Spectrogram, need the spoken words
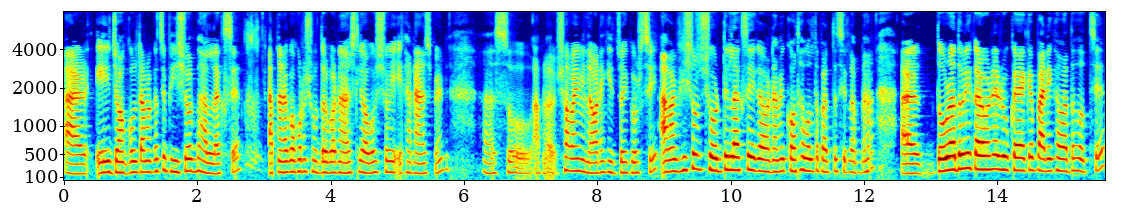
আর এই জঙ্গলটা আমার কাছে ভীষণ ভালো লাগছে। আপনারা কখনো সুন্দরবনে আসলে অবশ্যই এখানে আসবেন। সো আমরা সবাই মিলে অনেক এনজয় করছি। আমার ভীষণ সর্দি লাগছে এই কারণে আমি কথা বলতে পারতেছিলাম না। আর দৌড়াদৌড়ির কারণে রুকায়াকে পানি খাওয়াতে হচ্ছে।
